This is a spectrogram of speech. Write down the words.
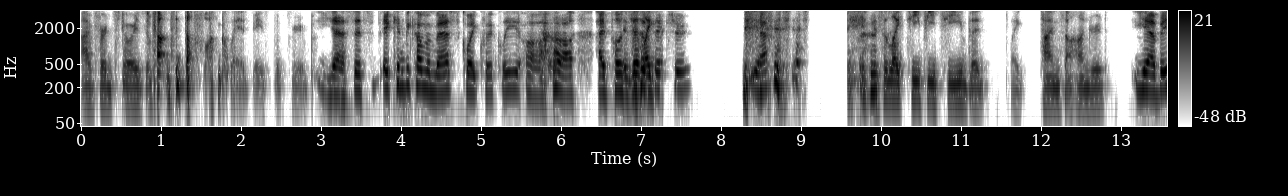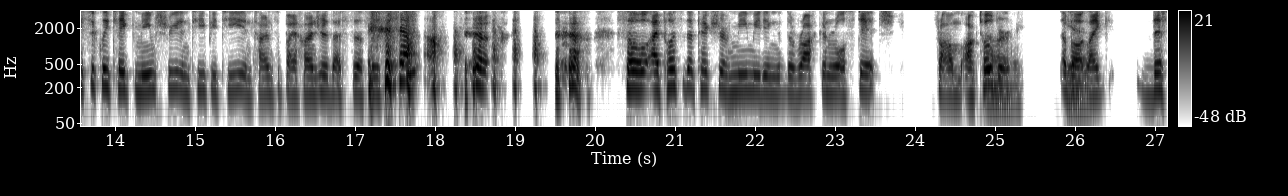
I've heard stories about the Defunctland Facebook group. yes, it's it can become a mess quite quickly. Uh, I posted a like- picture. Yeah. Is it like TPT but like times a hundred? Yeah, basically take Meme Street and TPT and times it by hundred. That's the Facebook. so I posted a picture of me meeting the Rock and Roll Stitch from October. Uh, about Yeah. like this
